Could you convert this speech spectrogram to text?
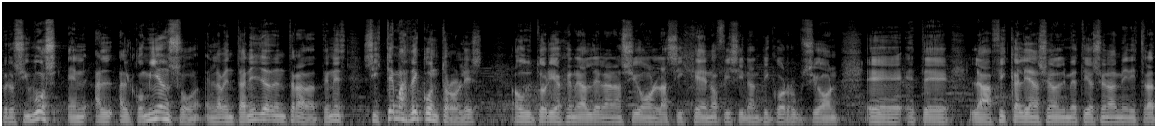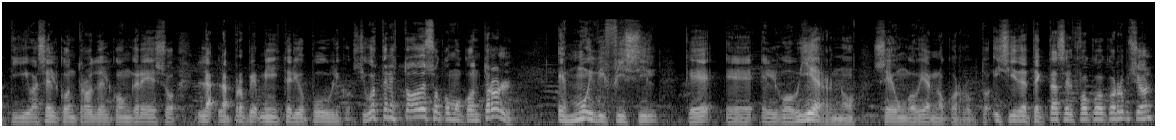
Pero si vos al, comienzo, en la ventanilla de entrada, tenés sistemas de controles, Auditoría General de la Nación, la CIGEN, Oficina Anticorrupción, eh, este, la Fiscalía Nacional de Investigación Administrativa, el control del Congreso, la, propia Ministerio Público. Si vos tenés todo eso como control, es muy difícil que eh, el gobierno sea un gobierno corrupto. Y si detectás el foco de corrupción,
